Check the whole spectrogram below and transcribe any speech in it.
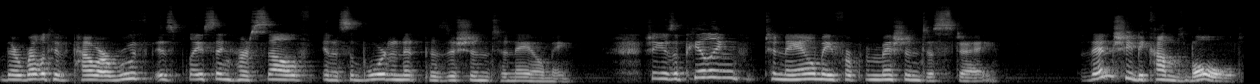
their relative power, Ruth is placing herself in a subordinate position to Naomi. She is appealing to Naomi for permission to stay. Then she becomes bold.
